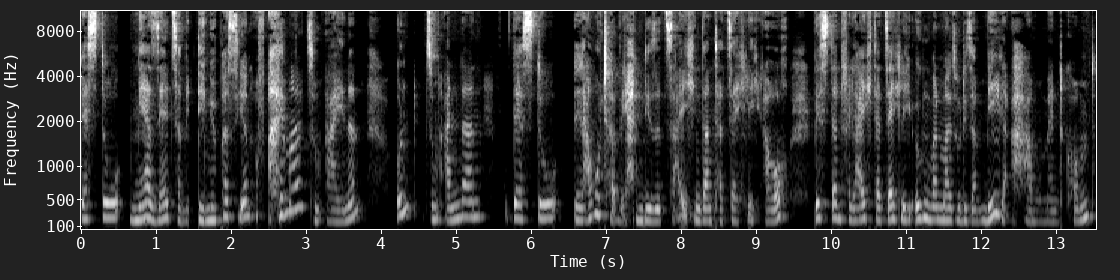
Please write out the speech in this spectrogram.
desto mehr seltsame Dinge passieren auf einmal zum einen und zum anderen, desto lauter werden diese Zeichen dann tatsächlich auch, bis dann vielleicht tatsächlich irgendwann mal so dieser Mega-Aha-Moment kommt.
